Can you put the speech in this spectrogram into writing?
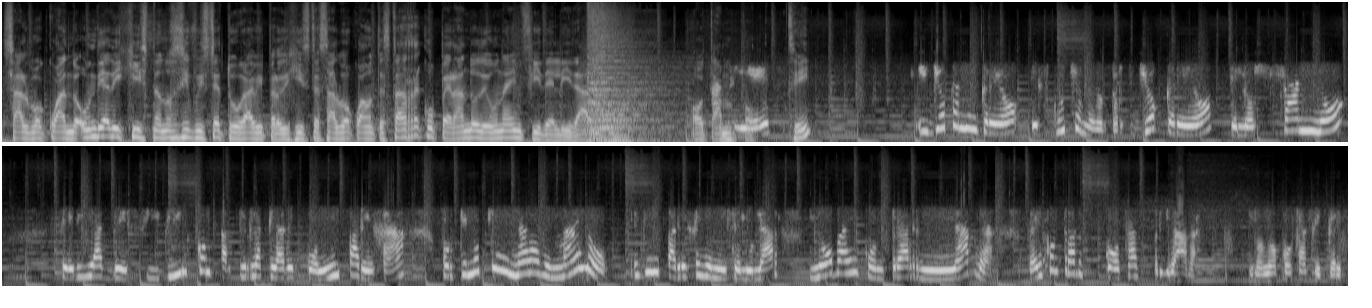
Salvo cuando un día dijiste, no sé si fuiste tú, Gaby, pero dijiste, salvo cuando te estás recuperando de una infidelidad. O tampoco. es. ¿Sí? Y yo también creo, escúchame doctor, yo creo que lo sano sería decidir compartir la clave con mi pareja porque no tiene nada de malo. Es mi pareja y en mi celular no va a encontrar nada. Va a encontrar cosas privadas, pero no cosas secretas.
